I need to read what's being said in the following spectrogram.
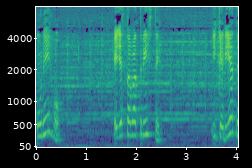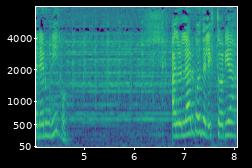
un hijo. Ella estaba triste y quería tener un hijo. A lo largo de la historia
